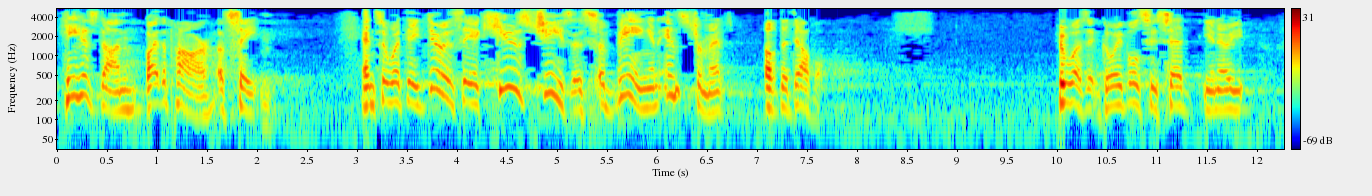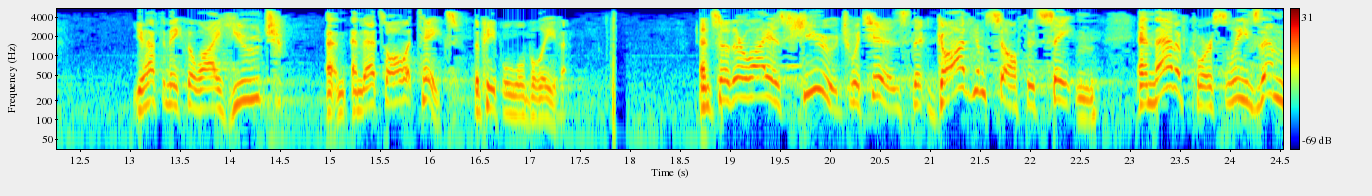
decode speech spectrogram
he has done by the power of Satan. And so what they do is they accuse Jesus of being an instrument of the devil. Who was it? Goebbels who said, you know, you, you have to make the lie huge, and, and that's all it takes. The people will believe it. And so their lie is huge, which is that God Himself is Satan, and that, of course, leaves them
